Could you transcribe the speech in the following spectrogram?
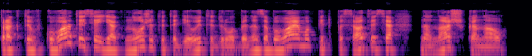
попрактикуватися, як множити та ділити дроби. Не забуваємо підписатися на наш канал.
